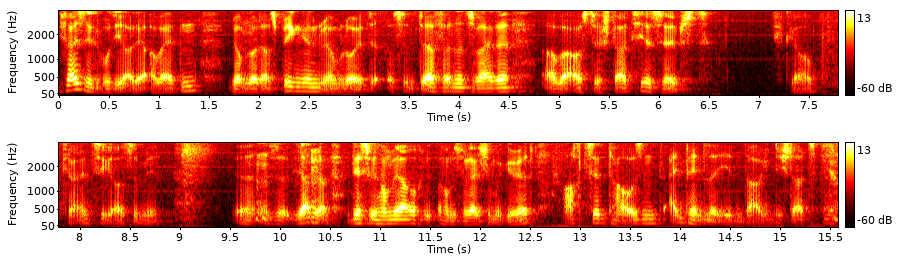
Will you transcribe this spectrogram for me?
Ich weiß nicht, wo die alle arbeiten. Wir haben Leute aus Bingen, wir haben Leute aus den Dörfern und so weiter, aber aus der Stadt hier selbst, ich glaube, kein einziger außer mir. Ja, also, ja, ja, deswegen haben wir auch, haben Sie vielleicht schon mal gehört, 18.000 Einpendler jeden Tag in die Stadt, ja.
